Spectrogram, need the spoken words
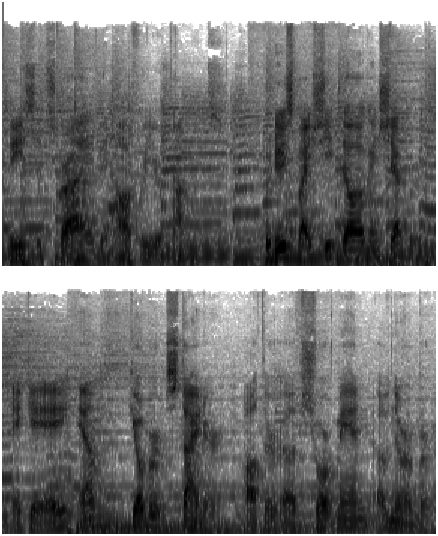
Please subscribe and offer your comments. Produced by Sheepdog and Shepherd, aka M. Gilbert Steiner, author of Short Man of Nuremberg.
